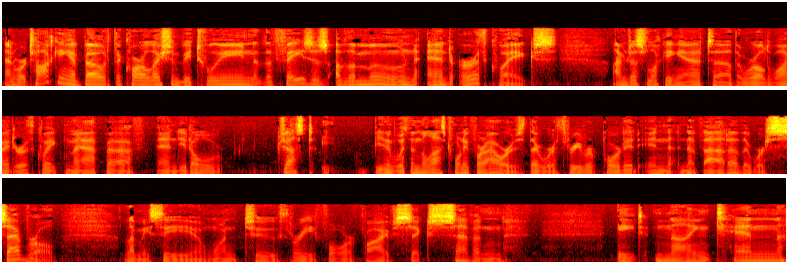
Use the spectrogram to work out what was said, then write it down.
and we're talking about the correlation between the phases of the moon and earthquakes. I'm just looking at uh, the worldwide earthquake map, uh, and you know, just you know, within the last 24 hours, there were three reported in Nevada. There were several. Let me see. Uh, one, two, three, four, five, six, seven, eight, nine, ten,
